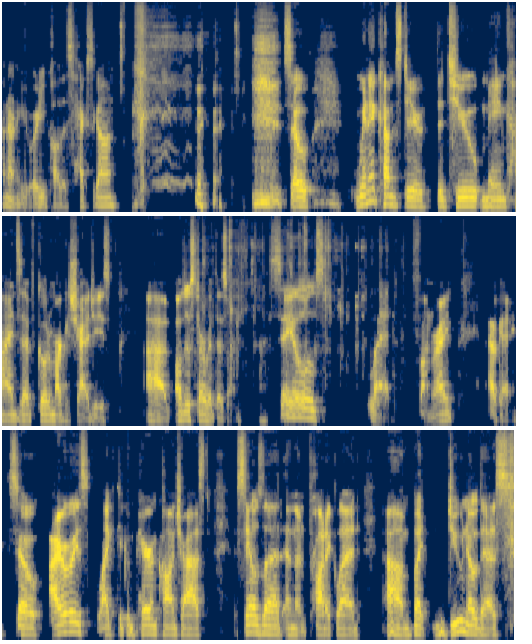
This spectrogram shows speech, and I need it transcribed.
I don't know, what do you call this? Hexagon? so, when it comes to the two main kinds of go to market strategies, uh, I'll just start with this one sales led. Fun, right? Okay, so I always like to compare and contrast sales led and then product led. Um, but do know this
